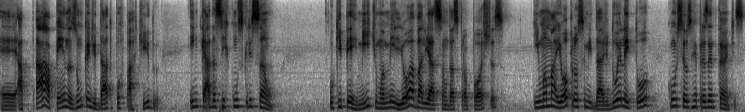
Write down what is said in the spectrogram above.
é, há apenas um candidato por partido em cada circunscrição, o que permite uma melhor avaliação das propostas e uma maior proximidade do eleitor com os seus representantes,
